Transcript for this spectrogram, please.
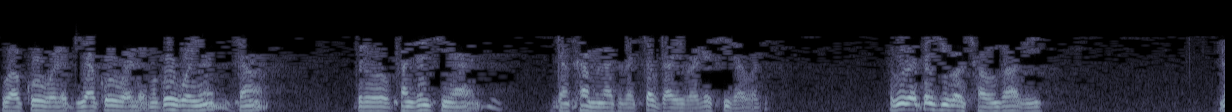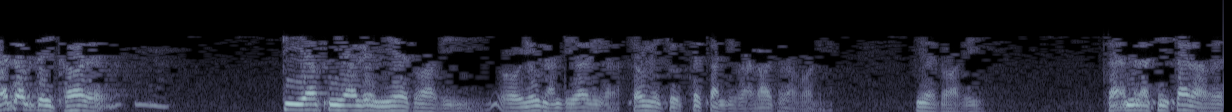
ဟိုကကိုယ်ဝဲဒီကကိုယ်ဝဲမကိုယ်ဝဲရင်တော့သူတို့ဖန်ဆင်းရှင်က တန်ခတ်မလားဆိုတော့ကြောက်တာကြီးပဲလက်ရှိတာပေါ့ဒီအခုတော့တက်ရှိတော့ခြောင်သွားပြီလက်တော့တိတ်ခေါ်တဲ့တရားဖူရလည်းမြဲသွားပြီဟိုယုံနာတရားတွေဟာအကြောင်းနဲ့ကျုပ်ဆက်ဆက်နေပါလားဆိုတော့ပေါ့ဒီမြဲသွားပြီဒါအမှန်သိစားတာပဲ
